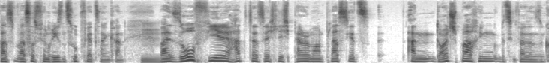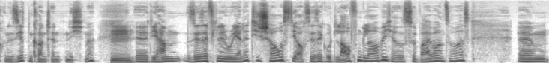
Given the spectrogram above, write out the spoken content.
was, was das für ein Riesenzugpferd sein kann. Weil so viel hat tatsächlich Paramount Plus jetzt an deutschsprachigen beziehungsweise an synchronisierten Content nicht. Ne? Äh, die haben sehr, sehr viele Reality-Shows, die auch sehr, sehr gut laufen, glaube ich, also Survivor und sowas. Ähm,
